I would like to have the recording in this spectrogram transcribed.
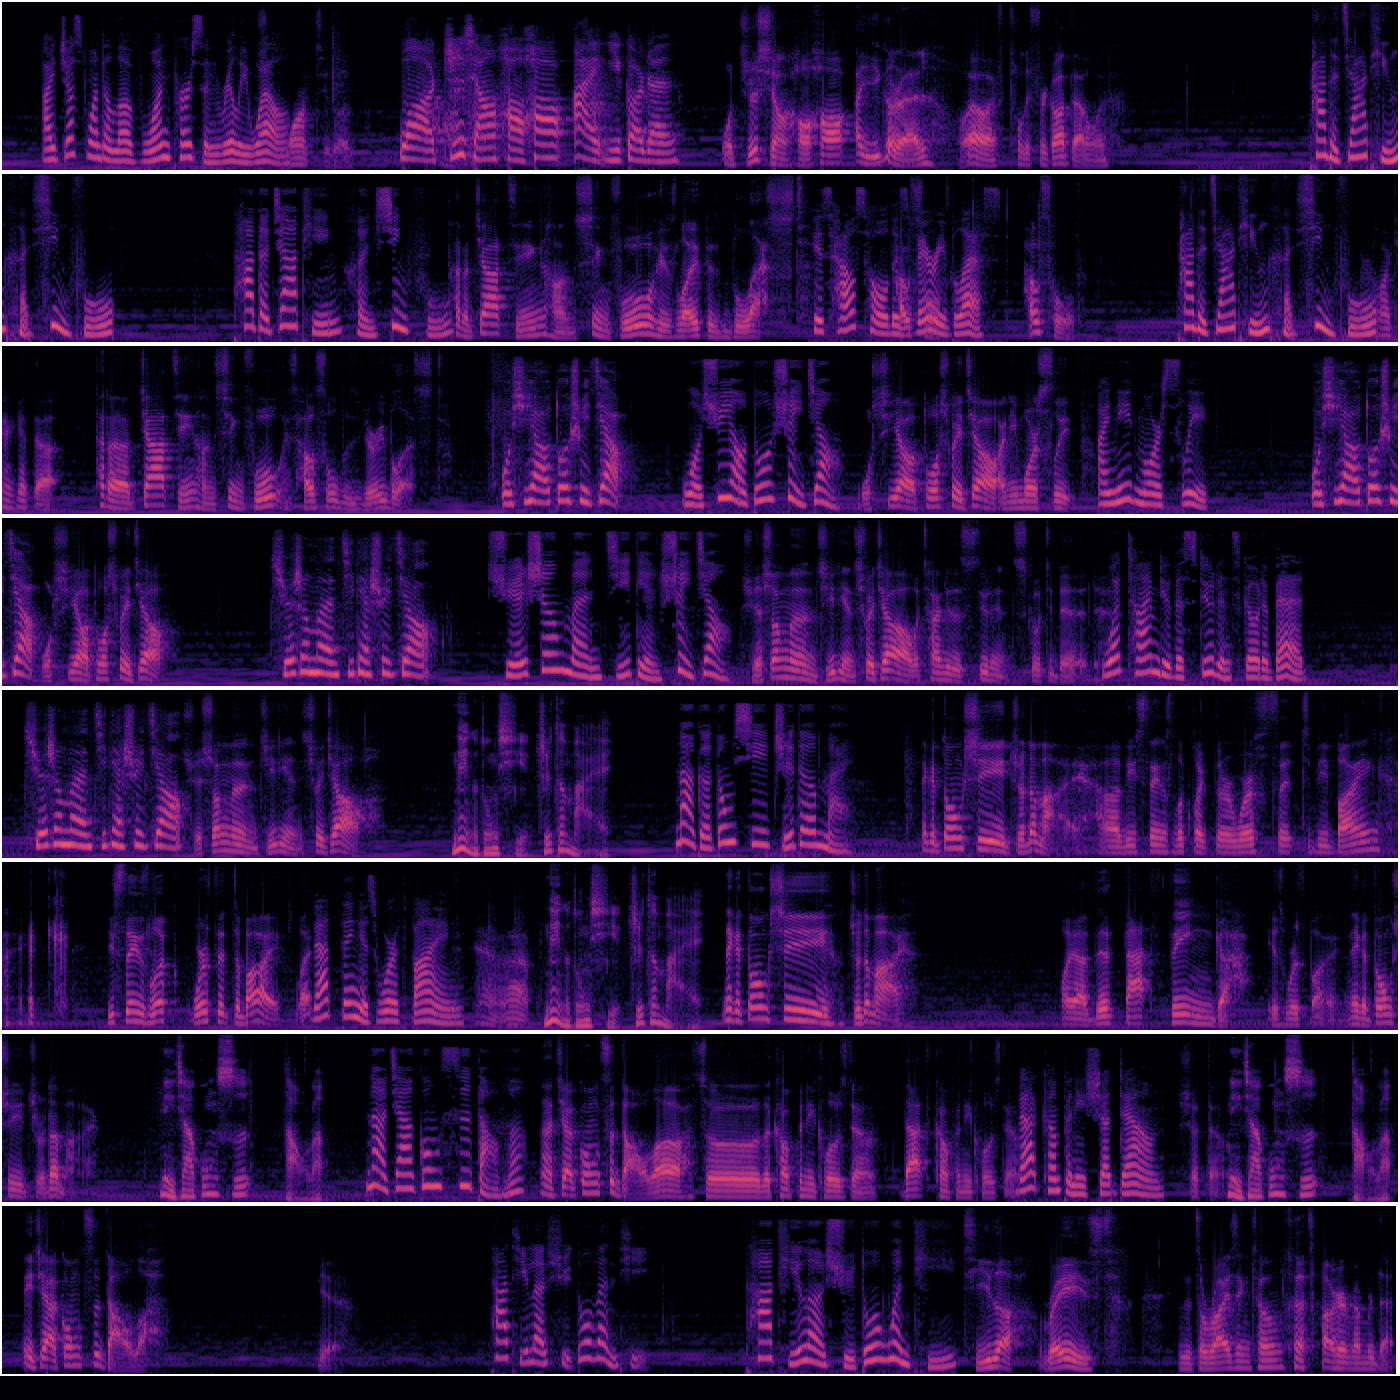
I just want to love one person really well. Want to love. 我只想好好爱一个人。我只想好好爱一个人。Wow, I totally forgot that one. 他的家庭很幸福。他的家庭很幸福。他的家庭很幸福。His life is blessed. His household is very blessed. Household. 他的家庭很幸福。 Oh, I can't get that. 他的家庭很幸福。His household is very blessed. 我需要多睡觉。我需要多睡觉。我需要多睡觉。I need more sleep. I need more sleep. 我需要多睡觉。我需要多睡觉。学生们几点睡觉？学生们几点睡觉学生们几点睡觉？What time do the students go to bed? What time do the students go to bed? 学生们几点睡觉？学生们几点睡觉？那个东西值得买。那个东西值得买。那个东西值得买。Uh, these things look like they're worth it to be buying. these things look worth it to buy. What? That thing is worth buying. Yeah, that. 那个东西值得买。那个东西值得买。Oh yeah, this, that thing is worth buying. 那个东西值得买。那家公司倒了。那家公司倒了。那家公司倒了。So the company closed down. That company closed down. That company shut down. Shut down. 那家公司倒了。那家公司倒了。Yeah. 他提了许多问题。他提了许多问题。提了 raised because it's a rising tone. That's how I remember that.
